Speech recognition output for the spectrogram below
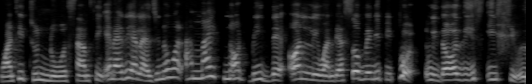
wanted to know something. And I realized, you know what, I might not be the only one. There are so many people with all these issues.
